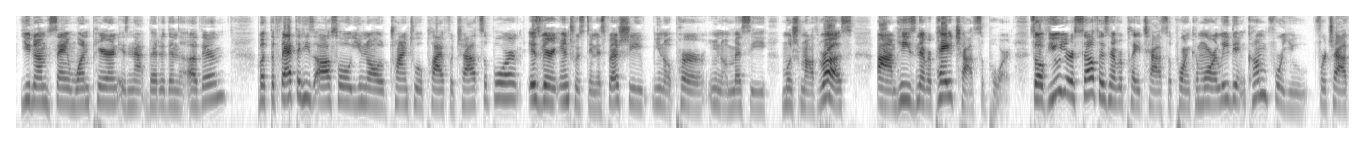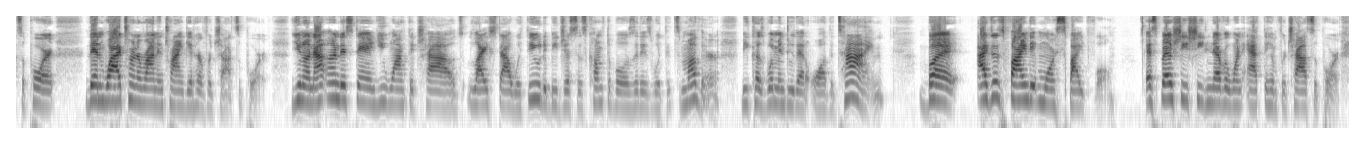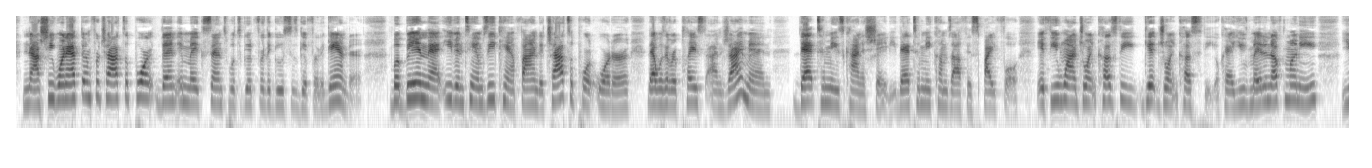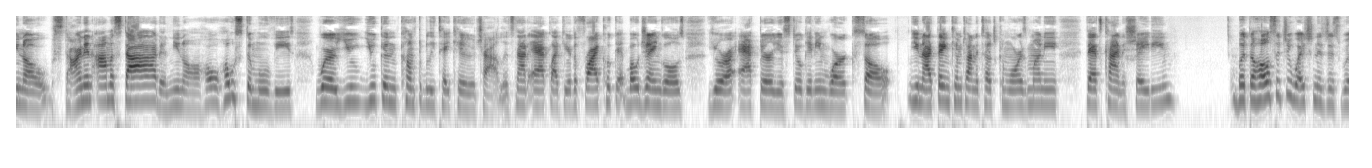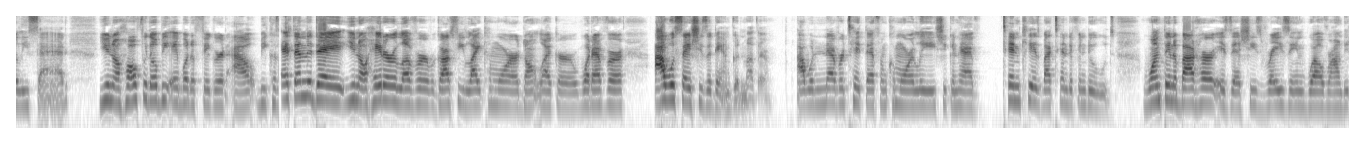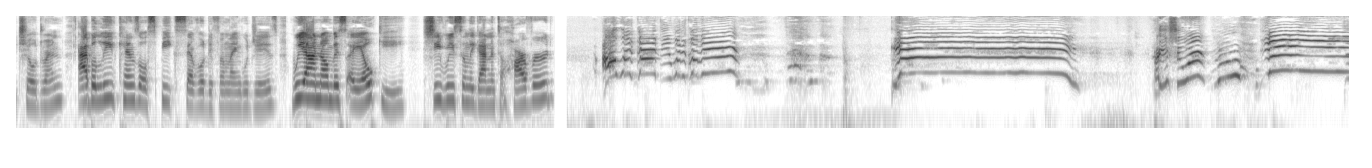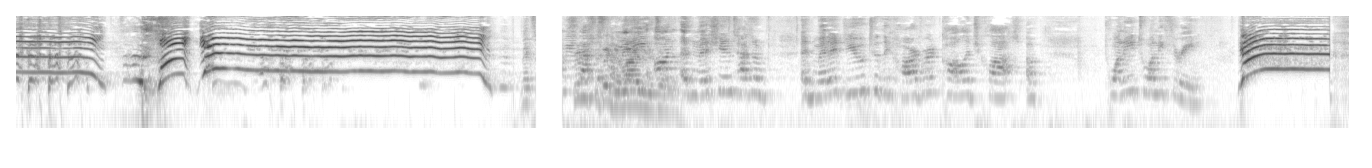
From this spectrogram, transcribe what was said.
you know I'm saying? One parent is not better than the other. But the fact that he's also, you know, trying to apply for child support is very interesting, especially, you know, per, you know, messy mushmouth Russ. Um, he's never paid child support. So if you yourself has never paid child support and Kimora Lee didn't come for you for child support, then why turn around and try and get her for child support? You know, and I understand you want the child's lifestyle with you to be just as comfortable as it is with its mother because women do that all the time. But I just find it more spiteful. Especially she never went after him for child support. Now she went after him for child support, then it makes sense what's good for the goose is good for the gander. But being that even TMZ can't find a child support order that was ever placed on Djimon, that to me is kind of shady. That to me comes off as spiteful. If you want joint custody, get joint custody. Okay, you've made enough money, you know, starring in Amistad and you know a whole host of movies where you you can comfortably take care of your child. Let's not act like you're the fry cook at Bojangles. You're an actor. You're still getting work. So you know, I think him trying to touch Kimora's money that's kind of shady. But the whole situation is just really sad. You know, hopefully they'll be able to figure it out because at the end of the day, you know, hater or lover, regardless if you like Kimora or don't like her, whatever, I would say she's a damn good mother. I would never take that from Kimora Lee. She can have 10 kids by 10 different dudes. One thing about her is that she's raising well rounded children. I believe Kenzo speaks several different languages. We all know Miss Aoki. She recently got into Harvard. Admitted you to the Harvard College class of 2023. Yeah!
